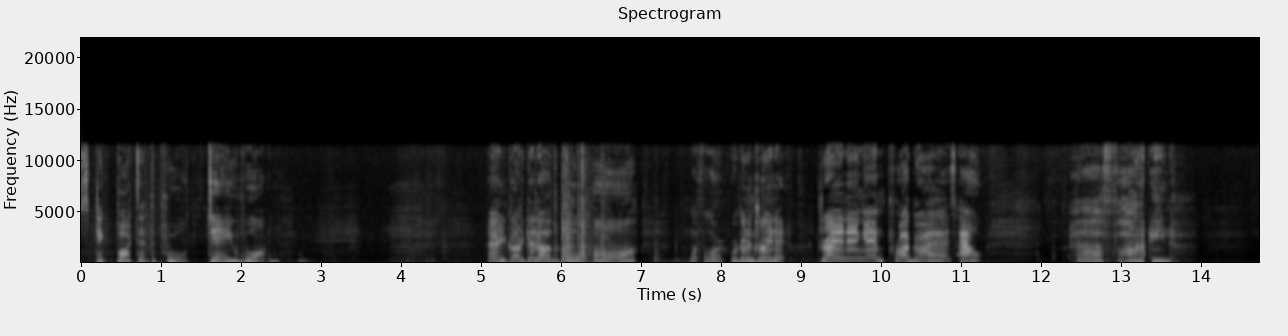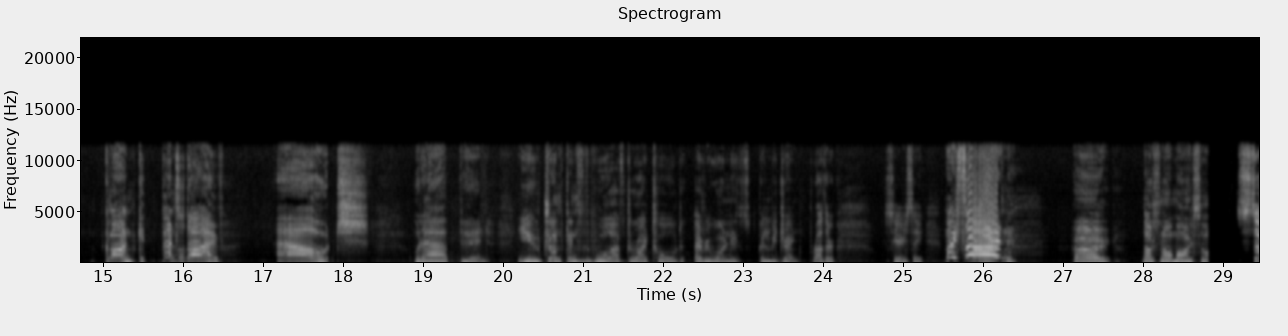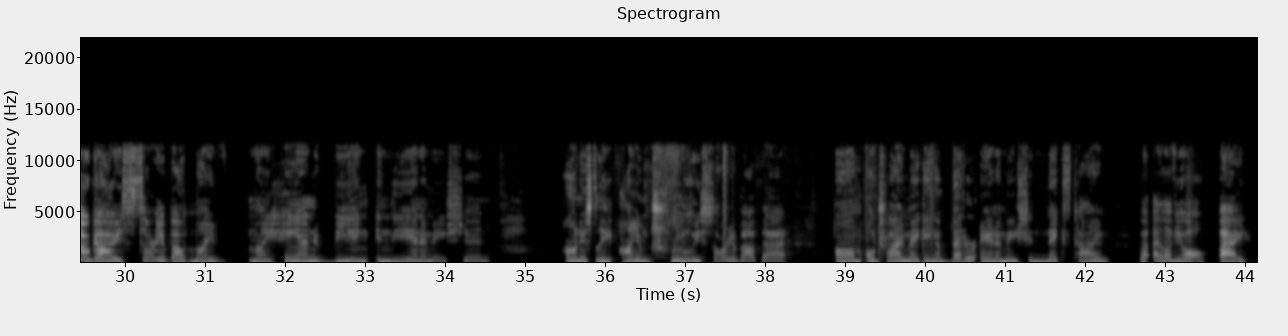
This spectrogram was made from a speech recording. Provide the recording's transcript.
Stick bots at the pool, day one. Hey, you gotta get out of the pool. Aw. What for? We're gonna drain it. Draining in progress. Ow. Ah, fine. Come on, get pencil dive. Ouch. What happened? You jumped into the pool after I told everyone it's gonna be drained. Brother, seriously. My son! Hey, that's not my son. So guys, sorry about my my hand being in the animation. Honestly, I am truly sorry about that. Um, I'll try making a better animation next time, but I love you all. Bye.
